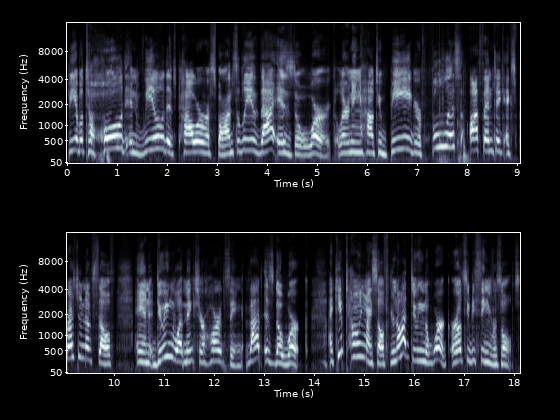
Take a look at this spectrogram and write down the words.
be able to hold and wield its power responsibly, that is the work. Learning how to be your fullest, authentic expression of self and doing what makes your heart sing, that is the work. I keep telling myself, you're not doing the work, or else you'd be seeing results.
